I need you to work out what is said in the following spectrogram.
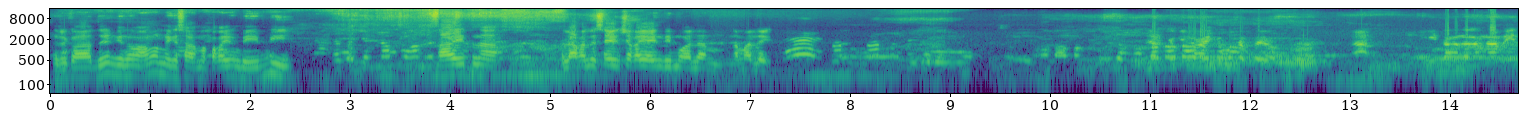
Delikado yun. Ginawa mo, may kasama pa kayong baby. Nagandyan lang po kami. Kahit na wala ka lisensya kaya hindi mo alam na mali. Eh, papo, papo. Pakikausap sa'yo. Ha? Kita ka na lang namin.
